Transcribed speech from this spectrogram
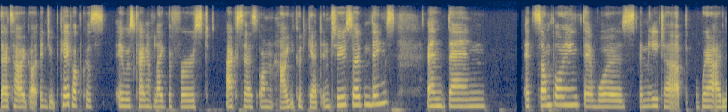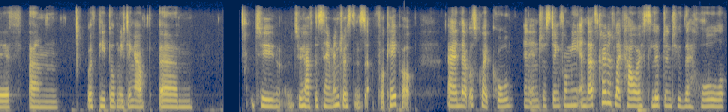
that's how I got into K pop because it was kind of like the first access on how you could get into certain things. And then at some point there was a meetup where I live um, with people meeting up um, to to have the same interest in stuff for K-pop, and that was quite cool and interesting for me. And that's kind of like how I slipped into the whole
